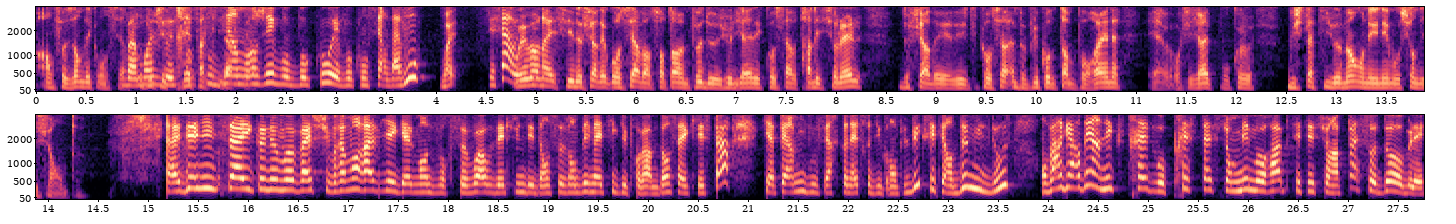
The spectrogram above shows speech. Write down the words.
en faisant des conserves. Bah, moi, je veux très surtout bien manger vos bocaux et vos conserves à vous. Ouais. C'est ça aussi. Oui, mais on a essayé de faire des conserves en sortant un peu de, je dirais, des conserves traditionnelles, de faire des, des conserves un peu plus contemporaines, et, euh, je dirais pour que gustativement on ait une émotion différente. Denitsa Ikonomova, je suis vraiment ravie également de vous recevoir. Vous êtes l'une des danseuses emblématiques du programme Danse avec les stars, qui a permis de vous faire connaître du grand public. C'était en 2012. On va regarder un extrait de vos prestations mémorables. C'était sur un passo doble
